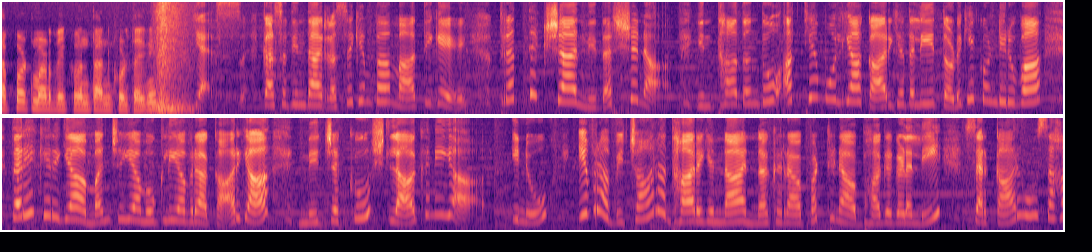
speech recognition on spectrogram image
ಸಪೋರ್ಟ್ ಮಾಡಬೇಕು ಅಂತ ಅಂದ್ಕೊಳ್ತಾ ಇದ್ದೀನಿ. ಕಸದಿಂದ ರಸಗೆಂಬ ಮಾತಿಗೆ ಪ್ರತ್ಯಕ್ಷ ನಿದರ್ಶನ. ಇಂಥದೊಂದು ಅತ್ಯಮೂಲ್ಯ ಕಾರ್ಯದಲ್ಲಿ ತೊಡಗಿಕೊಂಡಿರುವ ತರೀಕೆರೆಯ ಮಂಜಯ್ಯ ಮುಗ್ಲಿ ಅವರ ಕಾರ್ಯ ನಿಜಕ್ಕೂ ಶ್ಲಾಘನೀಯ. ಇನ್ನು ಇವರ ವಿಚಾರಧಾರೆಯನ್ನ ನಗರ, ಪಟ್ಟಣ ಭಾಗಗಳಲ್ಲಿ ಸರ್ಕಾರವೂ ಸಹ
